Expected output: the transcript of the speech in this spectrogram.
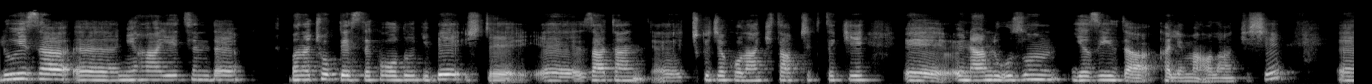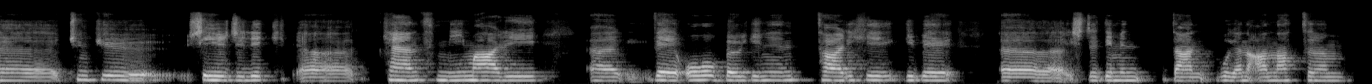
Louisa e, nihayetinde bana çok destek olduğu gibi işte e, zaten e, çıkacak olan kitapçıktaki e, önemli uzun yazıyı da kaleme alan kişi. E, çünkü şehircilik, e, kent, mimari e, ve o bölgenin tarihi gibi e, işte deminden bu yana anlattığım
